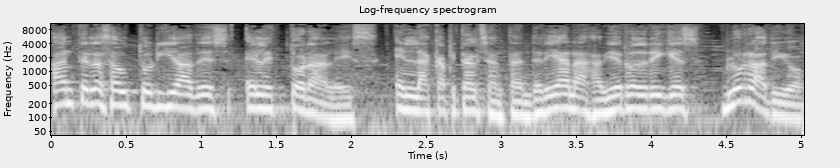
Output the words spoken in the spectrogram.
ante las autoridades electorales. En la capital santanderiana, Javier Rodríguez, Blue Radio.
